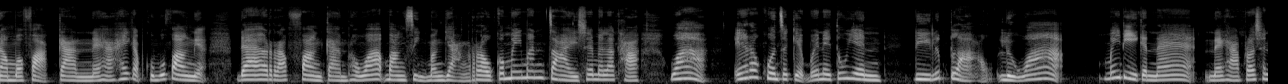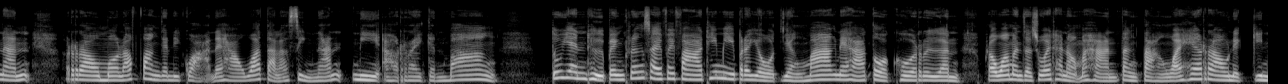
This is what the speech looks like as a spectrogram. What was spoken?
นำมาฝากกันนะคะ ให้กับคุณผู้ฟังเนี่ยได้รับฟังกันเพราะว่าบางสิ่งบางอย่างเราก็ไม่มั่นใจใช่ไหมล่ะคะ ว่าเอ๊ะเราควรจะเก็บไว้ในตู้เย็นดีหรือเปล่า หรือว่า ไม่ดีกันแน่นะคะ เพราะฉะนั้นเรามารับฟังกันดีกว่านะคะ ว่าแต่ละสิ่งนั้นมีอะไรกันบ้าง ตู้เย็นถือเป็นเครื่องใช้ไฟฟ้าที่มีประโยชน์อย่างมากนะคะต่อครัวเรือน เพราะว่ามันจะช่วยถนอมอาหารต่างๆ ไว้ให้เราเนี่ยกิน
